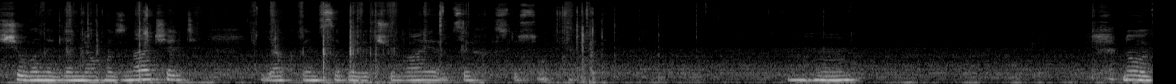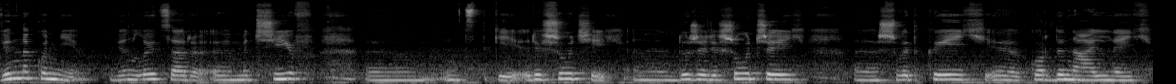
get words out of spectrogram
що вони для нього значать, як він себе відчуває в цих стосунках. Угу. Ну, він на коні, він лицар е, мечів, е, такий рішучий, е, дуже рішучий, швидкий, координальний.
